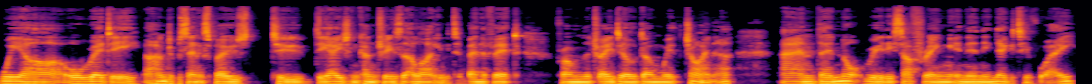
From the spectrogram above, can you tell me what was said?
we are already 100% exposed to the Asian countries that are likely to benefit from the trade deal done with China. And they're not really suffering in any negative way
